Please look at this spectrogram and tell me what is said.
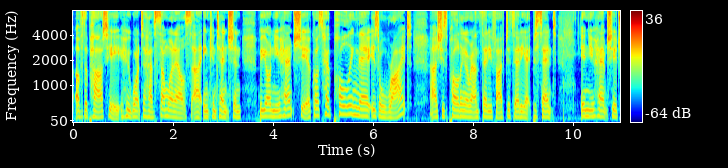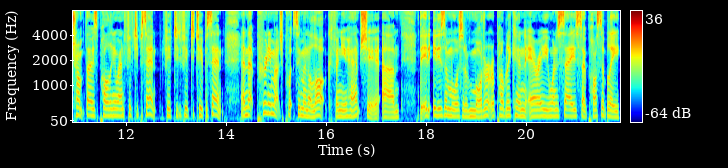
of the party who want to have someone else uh, in contention beyond New Hampshire. Of course, her polling there is all right. Uh, she's polling around 35 to 38 percent in New Hampshire. Trump, is polling around 50%, 50 to 52%. And that pretty much puts him in a lock for New Hampshire. Um, it, it is a more sort of moderate Republican area area, you want to say, so possibly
